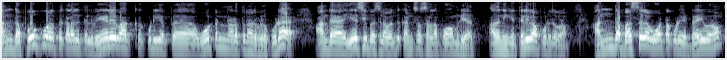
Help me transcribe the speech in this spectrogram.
அந்த போக்குவரத்து கழகத்தில் வேலை பார்க்கக்கூடிய ஓட்டுநர் நடத்துனர்கள் கூட அந்த ஏசி பஸ்ஸில் வந்து கன்செஷனில் போக முடியாது. அதை நீங்கள் தெளிவாக புரிஞ்சுக்கணும். அந்த பஸ்ஸில் ஓட்டக்கூடிய டிரைவரும்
